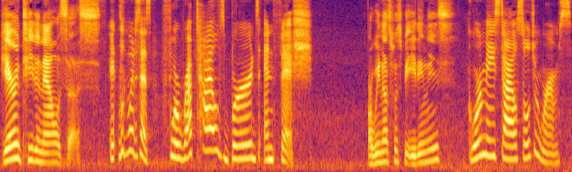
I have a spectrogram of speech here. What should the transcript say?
Guaranteed analysis. It look what it says. For reptiles, birds, and fish. Are we not supposed to be eating these? Gourmet style soldier worms.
